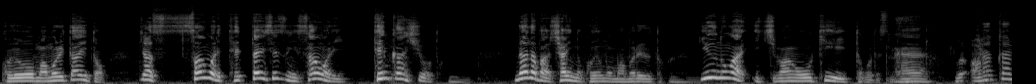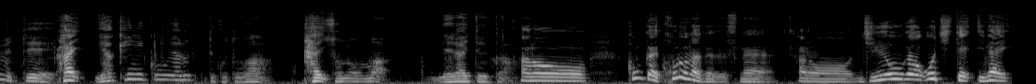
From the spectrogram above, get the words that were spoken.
雇用を守りたいと。じゃあ3割撤退せずに3割転換しようと、ならば社員の雇用も守れると。いうのが一番大きいところですね。これ改めてはい。焼肉をやるってことは、はい。そのまあ狙いというか。あのー今回コロナでですね、あのー需要が落ちていない、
